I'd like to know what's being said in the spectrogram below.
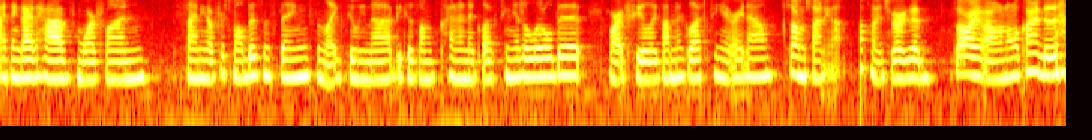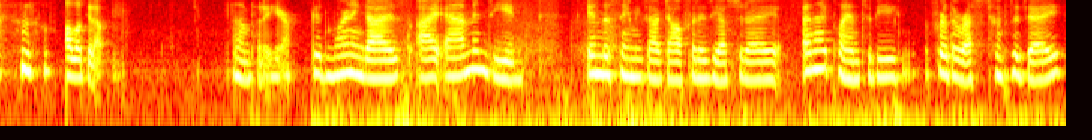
I think I'd have more fun signing up for small business things and like doing that because I'm kind of neglecting it a little bit or I feel like I'm neglecting it right now. So I'm signing up. It's very good. Sorry, I don't know what kind of. I'll look it up and then put it here. Good morning guys. I am indeed in the same exact outfit as yesterday and I plan to be for the rest of the day.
